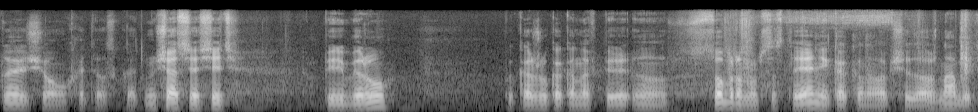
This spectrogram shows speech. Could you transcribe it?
что я еще вам хотел сказать? Ну, сейчас я сеть переберу. Покажу, как она в, пере... ну, в собранном состоянии, как она вообще должна быть.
